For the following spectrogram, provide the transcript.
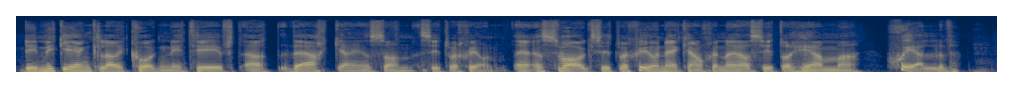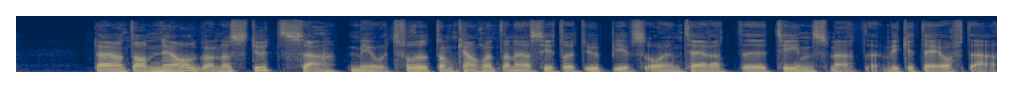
det är mycket enklare kognitivt att verka i en sån situation. En svag situation är kanske när jag sitter hemma själv där jag inte har någon att studsa mot, förutom kanske inte när jag sitter i ett uppgiftsorienterat eh, Teamsmöte, vilket det ofta är.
